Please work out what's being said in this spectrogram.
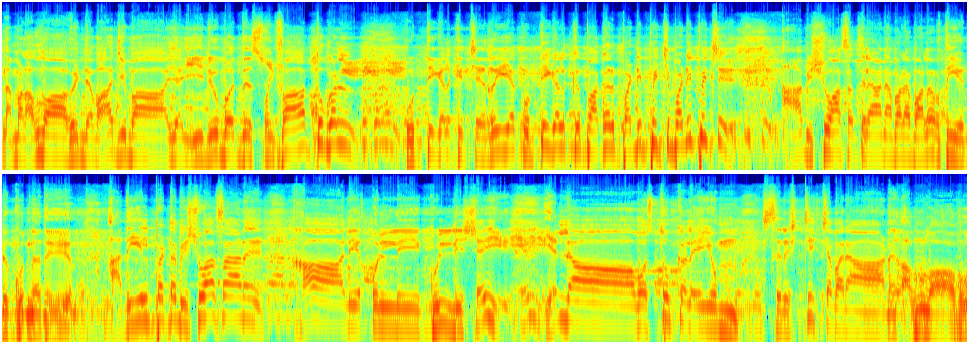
നമ്മൾ അള്ളാഹുവിന്റെ വാജിബായ ഇരുപത് സിഫാത്തുകൾ കുട്ടികൾക്ക് ചെറിയ കുട്ടികൾക്ക് പകർ പഠിപ്പിച്ച് പഠിപ്പിച്ച് ആ വിശ്വാസത്തിലാണ് അവളെ വളർത്തിയെടുക്കുന്നത്. അതിൽപ്പെട്ട വിശ്വാസമാണ്. എല്ലാ വസ്തുക്കളെയും സൃഷ്ടിച്ചവനാണ് അള്ളാഹു.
